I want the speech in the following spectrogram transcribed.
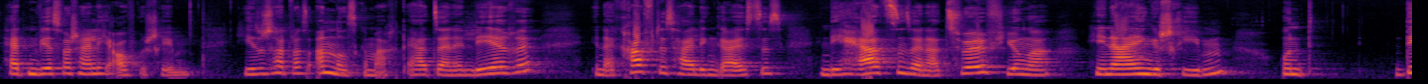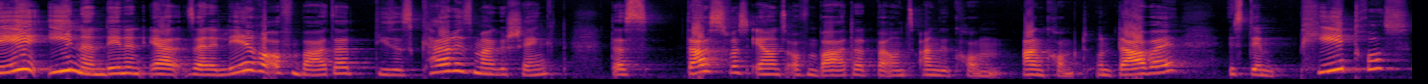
hätten wir es wahrscheinlich aufgeschrieben. Jesus hat was anderes gemacht. Er hat seine Lehre in der Kraft des Heiligen Geistes in die Herzen seiner zwölf Jünger hineingeschrieben und de ihnen, denen er seine Lehre offenbart hat, dieses Charisma geschenkt, dass das, was er uns offenbart hat, bei uns angekommen, ankommt. Und dabei ist dem Petrus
